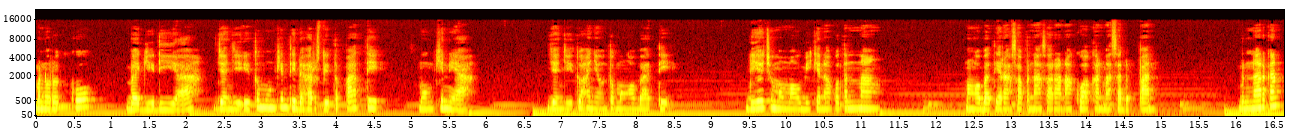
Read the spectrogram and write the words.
Menurutku, bagi dia, janji itu mungkin tidak harus ditepati. Mungkin ya, janji itu hanya untuk mengobati dia cuma mau bikin aku tenang, mengobati rasa penasaran aku akan masa depan. Benar kan?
